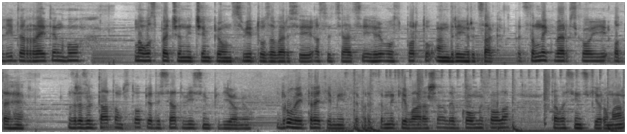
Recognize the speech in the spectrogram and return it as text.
Лідер рейтингу новоспечений чемпіон світу за версією Асоціації ігрового спорту Андрій Грицак, представник Вербської ОТГ з результатом 158 підйомів. Друге і третє місце представники Вараша Левков Микола та Васінський Роман.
